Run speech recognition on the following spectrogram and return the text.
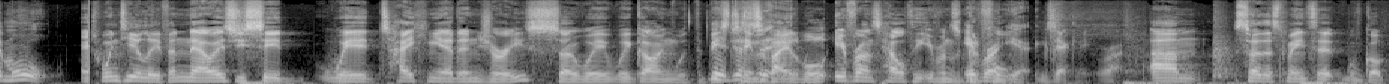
them all. 2011. Now, as you said, we're taking out injuries, so we're, we're going with the best Yeah, team just, available. Everyone's healthy, everyone's good Everyone- form. yeah, exactly. Right. Um, so this means that we've got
